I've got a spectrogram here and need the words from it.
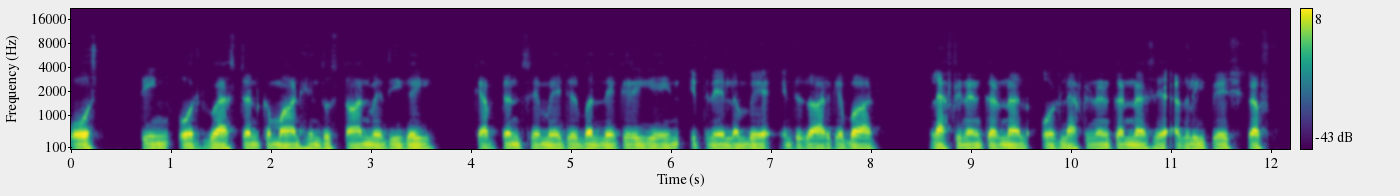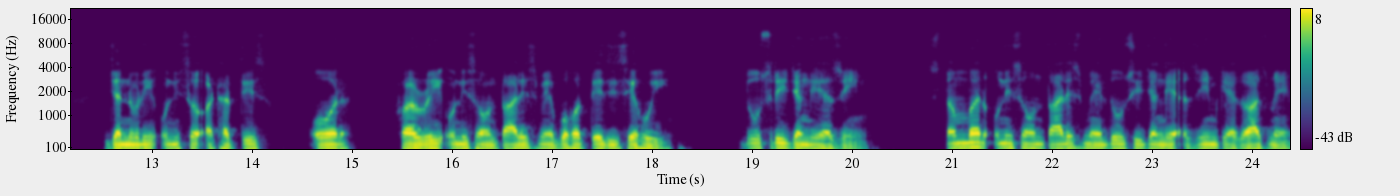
posting اور ویسٹرن کمانڈ ہندوستان میں دی گئی۔ کیپٹن سے میجر بننے کے لیے اتنے لمبے انتظار کے بعد لیفٹیننٹ کرنل اور لیفٹیننٹ کرنل سے اگلی پیش رفت جنوری انیس سو اٹھتیس اور فروری انیس سو انتالیس میں بہت تیزی سے ہوئی۔ دوسری جنگ عظیم۔ ستمبر انیس سو انتالیس میں دوسری جنگ عظیم کے آغاز میں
